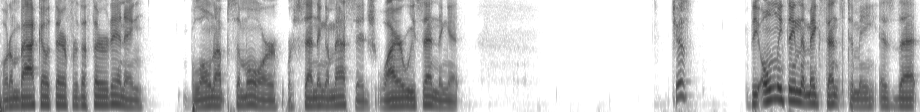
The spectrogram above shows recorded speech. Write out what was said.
Put him back out there for the third inning, blown up some more. We're sending a message. Why are we sending it? Just the only thing that makes sense to me is that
